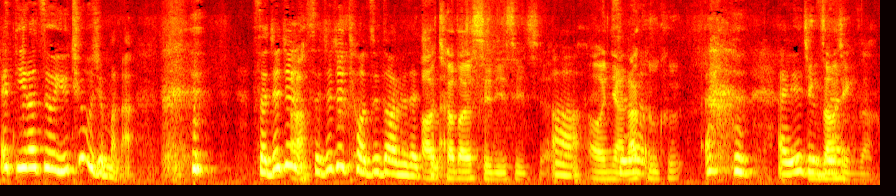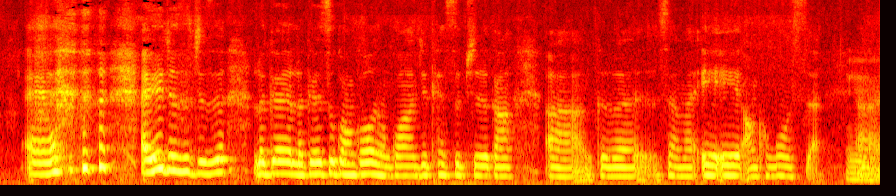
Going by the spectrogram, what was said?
一点了之后 YouTube 就没了。直接就啊直接就跳转到埃面搭哦，去了。跳到 CDC 去了。啊哦，让他看看，还有就是紧张是，紧张。哎，还有就是就是辣盖辣盖做广告个辰光就开始，譬如讲啊，搿个什么 AA 航空公司，嗯啊，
